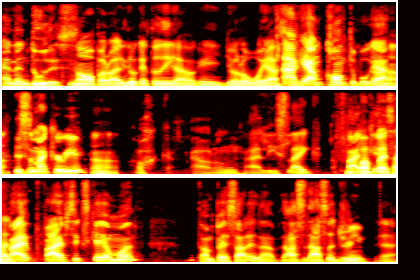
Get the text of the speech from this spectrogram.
and then do this. No, pero algo que tú digas, ok, yo lo voy a Ah, hacer. okay, I'm comfortable. Yeah, this is my career. Ajá. Oh, cabrón, at least like No, five five, five, six k a month. Pa' empezar, that's that's a dream. Yeah,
